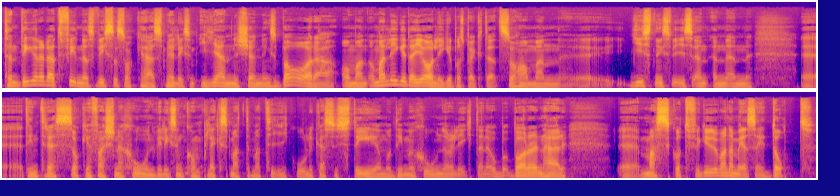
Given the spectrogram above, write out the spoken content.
tenderar det att finnas vissa saker här som är liksom igenkänningsbara. Om man, om man ligger där jag ligger på spektrat så har man eh, gissningsvis en, en, en eh, ett intresse och en fascination vid liksom komplex matematik, olika system och dimensioner och liknande. Och bara den här eh, maskotfiguren man har med sig, Dot,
